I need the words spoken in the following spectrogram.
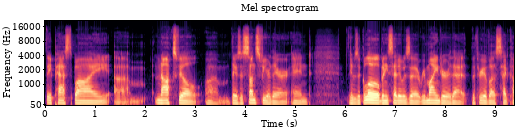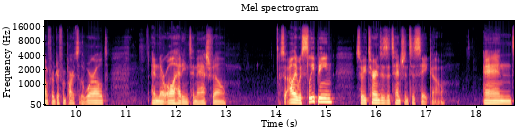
they passed by um, Knoxville. Um, there's a Sunsphere there, and it was a globe. And he said it was a reminder that the three of us had come from different parts of the world, and they're all heading to Nashville. So Ali was sleeping, so he turns his attention to Seiko. And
